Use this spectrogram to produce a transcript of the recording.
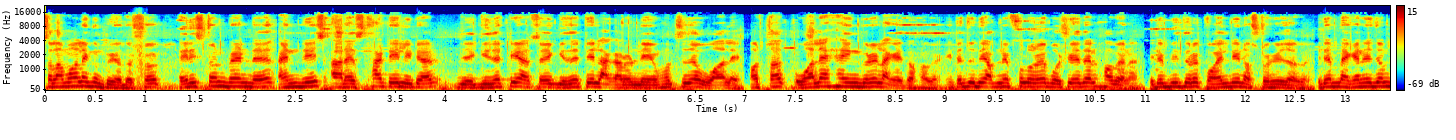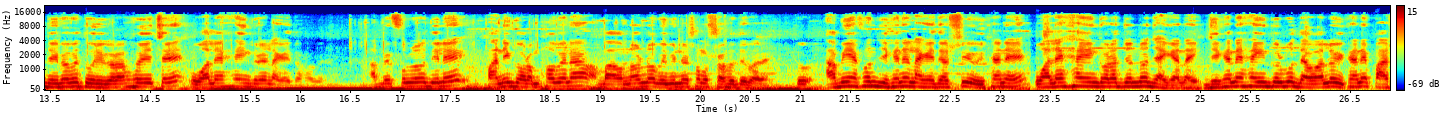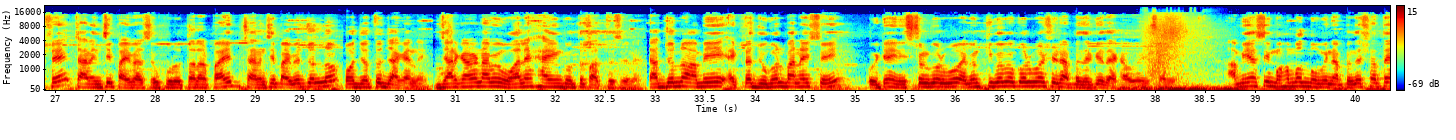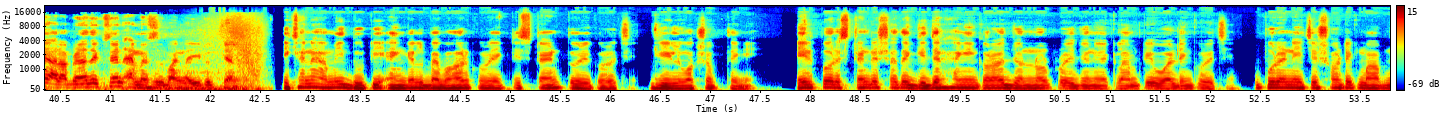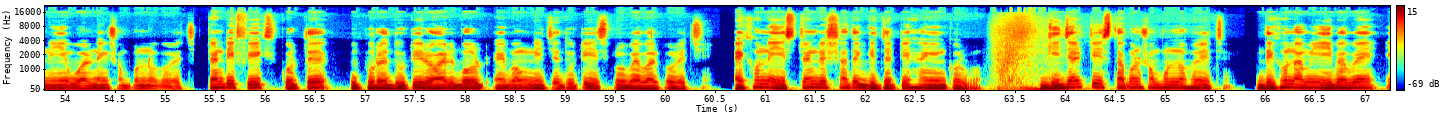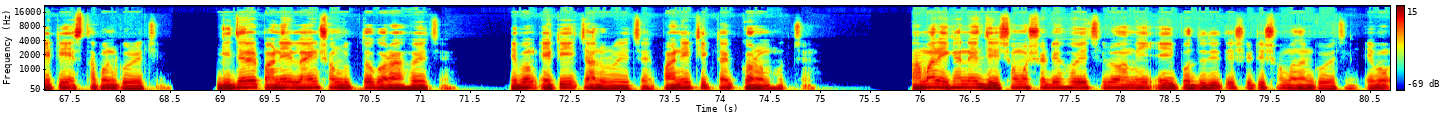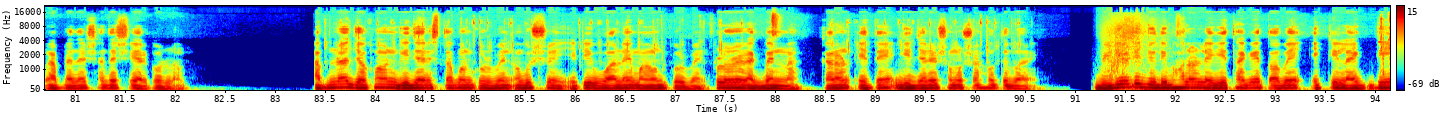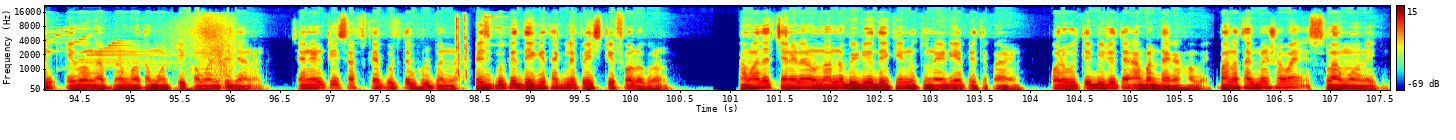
সালামু আলাইকুম, প্রিয় দর্শক। এরিস্টন ব্র্যান্ডের Andris R S thirty litre যে গিজারটি আছে, গিজারটি লাগানোর নিয়ম হচ্ছে যে ওয়ালে। অর্থাৎ ওয়ালে হ্যাং করে লাগাইতে হবে। এটা যদি আপনি ফ্লোরে বসিয়ে দেন, হবে না। এটার ভিতরে কয়েলটি নষ্ট হয়ে যাবে। এটা মেকানিজম যেভাবে তৈরি করা হয়েছে, ওয়ালে হ্যাং করে লাগাইতে হবে। আপনি ফ্লোরে দিলে পানি গরম হবে না বা অন্যান্য বিভিন্ন সমস্যা হতে পারে। তো আমি এখন যেখানে লাগাইতে আসছি, ওইখানে ওয়ালে হ্যাঙ্গিং করার জন্য জায়গা নাই। যেখানে হ্যাঙ্গিং করব দেওয়ালে ওইখানে পাশে চার ইঞ্চি পাইপ আছে উপরের তলার পাইপ চার ইঞ্চি পাইপের জন্য পর্যাপ্ত জায়গা নেই। যার কারণে আমি ওয়ালে হ্যাঙ্গিং করতে পারতেছি না। তার জন্য আমি একটা যোগান বানাইছি, ওইটা ইনস্টল করব এবং কীভাবে করব সেটা আপনাদেরকে দেখাবো ইনশাল্লাহ আমি আছি মোহাম্মদ মমিন আপনাদের সাথে, আর আপনারা দেখছেন এমএসএস বাংলা ইউটিউব চ্যানেল এখানে আমি দুটি অ্যাঙ্গেল ব্যবহার করে একটি স্ট্যান্ড তৈরি করেছি, গ্রিল ওয়ার্কশপ থেকে। এরপর স্ট্যান্ডের সাথে গিজার হ্যাঙ্গিং করার জন্য প্রয়োজনীয় ক্লাম্পটি ওয়েল্ডিং করেছি। উপরে নিচে সঠিক মাপ নিয়ে ওয়েল্ডিং সম্পন্ন করেছি। স্ট্যান্ডটি ফিক্স করতে উপরে দুটি রয়্যাল বোর্ড এবং নিচে দুটি স্ক্রু ব্যবহার করেছি। এখন এই স্ট্যান্ডের সাথে গিজারটি হ্যাঙ্গিং করব। গিজারটি স্থাপন সম্পূর্ণ হয়েছে। দেখুন, আমি এইভাবে এটি স্থাপন করেছি। গিজারের পানির লাইন সংযুক্ত করা হয়েছে। এবং এটি চালু রয়েছে। পানি ঠিকঠাক গরম হচ্ছে। আমার এখানে যে সমস্যাটি হয়েছিল, আমি এই পদ্ধতিতে সেটি সমাধান করেছি এবং আপনাদের সাথে শেয়ার করলাম। আপনারা যখন গিজার স্থাপন করবেন, অবশ্যই এটি ওয়ালে মাউন্ট করবেন, ফ্লোরে রাখবেন না, কারণ এতে গিজারের সমস্যা হতে পারে। ভিডিওটি যদি ভালো লেগে থাকে, তবে একটি লাইক দিন এবং আপনার মতামতটি কমেন্টে জানান। চ্যানেলটি সাবস্ক্রাইব করতে ভুলবেন না। ফেসবুকে দেখে থাকলে পেজটি ফলো করুন। আমাদের চ্যানেলের অন্যান্য ভিডিও দেখে নতুন আইডিয়া পেতে পারেন। পরবর্তী ভিডিওতে আবার দেখা হবে। ভালো থাকবেন সবাই। আসসালামু আলাইকুম।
